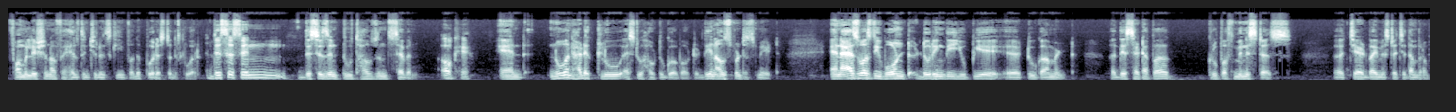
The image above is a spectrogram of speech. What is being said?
formulation of a health insurance scheme for the poorest of the poor. This is in. This is in 2007. Okay. And no one had a clue as to how to go about it. The announcement was made. And as was the wont during the UPA uh, 2 government, uh, they set up a group of ministers uh, chaired by Mr. Chidambaram.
